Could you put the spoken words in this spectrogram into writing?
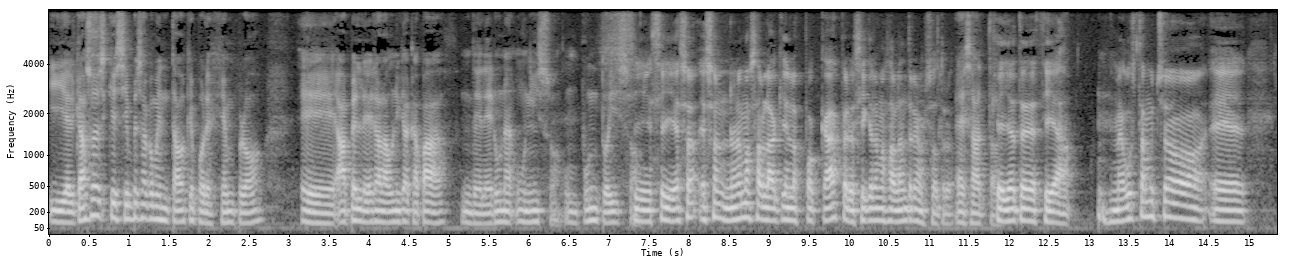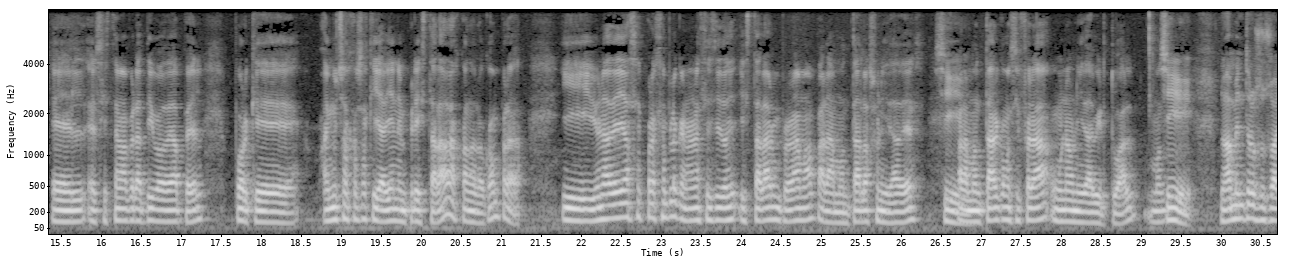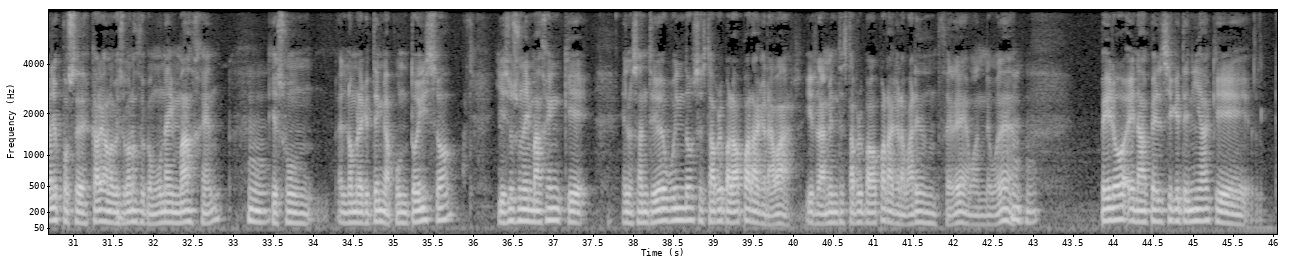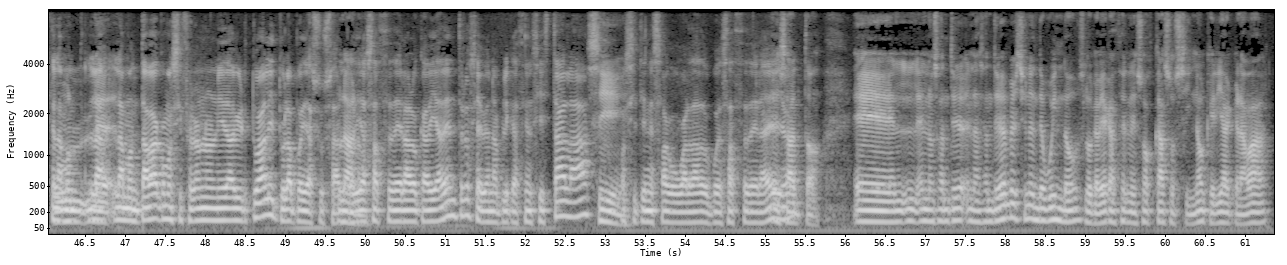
y el caso es que siempre se ha comentado que, por ejemplo, eh, Apple era la única capaz de leer una, un ISO, un punto ISO. Sí, sí, eso, eso no lo hemos hablado aquí en los podcasts, pero sí que lo hemos hablado entre nosotros. Exacto. Que yo te decía, me gusta mucho el, el, sistema operativo de Apple porque hay muchas cosas que ya vienen preinstaladas cuando lo compras. Y una de ellas es, por ejemplo, que no necesito instalar un programa para montar las unidades. Sí. Para montar como si fuera una unidad virtual. Sí, normalmente los usuarios pues se descargan lo que se conoce como una imagen Hmm. que es un, el nombre que tenga punto .iso, y eso es una imagen que en los anteriores Windows está preparado para grabar, y realmente está preparado para grabar en CD o en DVD. Pero en Apple sí que tenía que... que la, montaba como si fuera una unidad virtual y tú la podías usar. Podías acceder a lo que había dentro, si había una aplicación se instala, o si tienes algo guardado puedes acceder a ello. Exacto. en, los en las anteriores versiones de Windows lo que había que hacer en esos casos si no quería grabar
